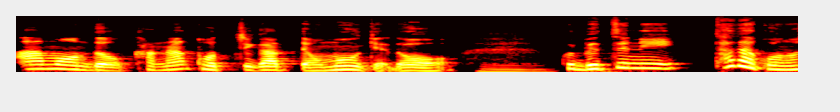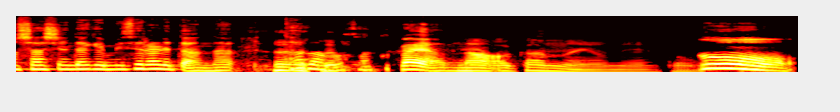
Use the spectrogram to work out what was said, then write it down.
アーモンドかな？こっちがって思うけど、うんこれ別に、ただこの写真だけ見せられたらな、ただの桜やんねわな。かんないよね。ううん。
